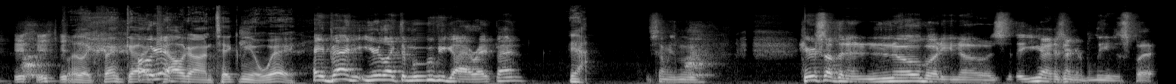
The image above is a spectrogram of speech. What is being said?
They're like, thank God, Oh, yeah. Calgon, take me away. Hey Ben, you're like the movie guy, right, Ben? Yeah. Somebody's movie. Here's something that nobody knows. You guys aren't gonna believe this, but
